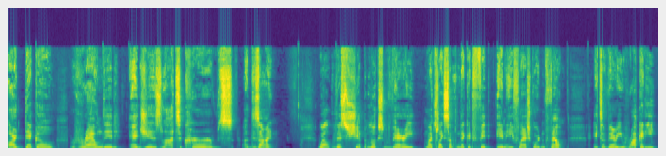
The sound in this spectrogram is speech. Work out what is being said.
Art Deco, rounded edges, lots of curves uh, design. Well, this ship looks very much like something that could fit in a Flash Gordon film. It's a very rockety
